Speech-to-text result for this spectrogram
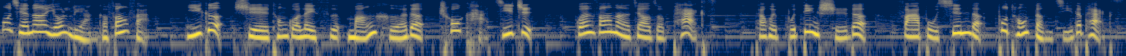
目前呢有两个方法，一个是通过类似盲盒的抽卡机制，官方呢叫做 Packs，它会不定时的发布新的不同等级的 Packs。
